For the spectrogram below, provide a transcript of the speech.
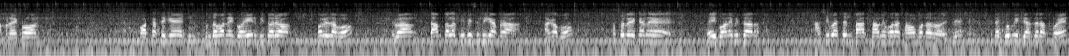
আমরা এখন কটকা থেকে সুন্দরবনের গহীর ভিতরে চলে যাব এবং দামতলা সিবিসি দিকে আমরা আগাবো। আসলে এখানে এই বনের ভিতর আশি পার্সেন্ট বাঘ সামনে পড়ার সম্ভাবনা রয়েছে। এটা খুবই ডেঞ্জারাস পয়েন্ট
